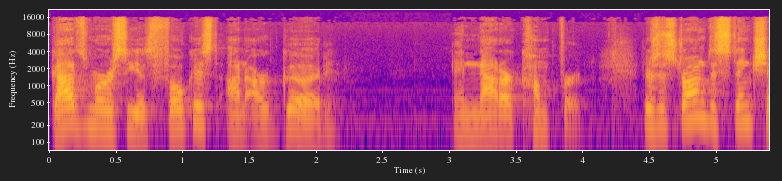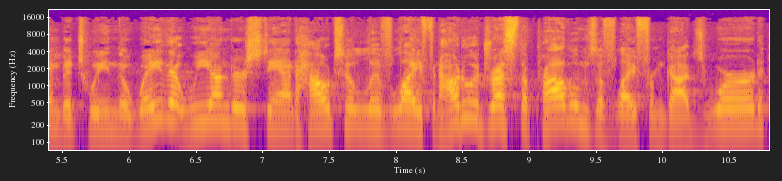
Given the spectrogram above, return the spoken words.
God's mercy is focused on our good and not our comfort there's a strong distinction between the way that we understand how to live life and how to address the problems of life from God's Word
